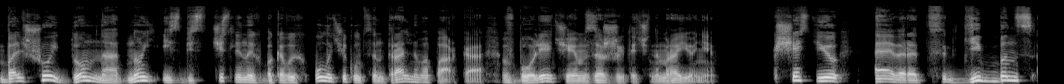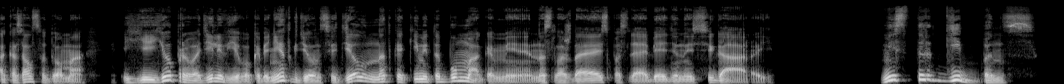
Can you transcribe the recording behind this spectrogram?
Большой дом на одной из бесчисленных боковых улочек у Центрального парка, в более чем зажиточном районе. К счастью, Эверетт Гиббонс оказался дома. Ее проводили в его кабинет, где он сидел над какими-то бумагами, наслаждаясь послеобеденной сигарой. «Мистер Гиббонс»,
